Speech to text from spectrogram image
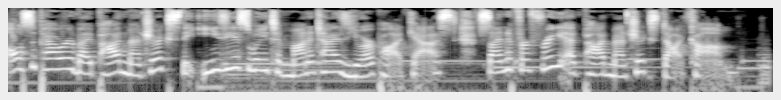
Also powered by Podmetrics, the easiest way to monetize your podcast. Sign up for free at podmetrics.com.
